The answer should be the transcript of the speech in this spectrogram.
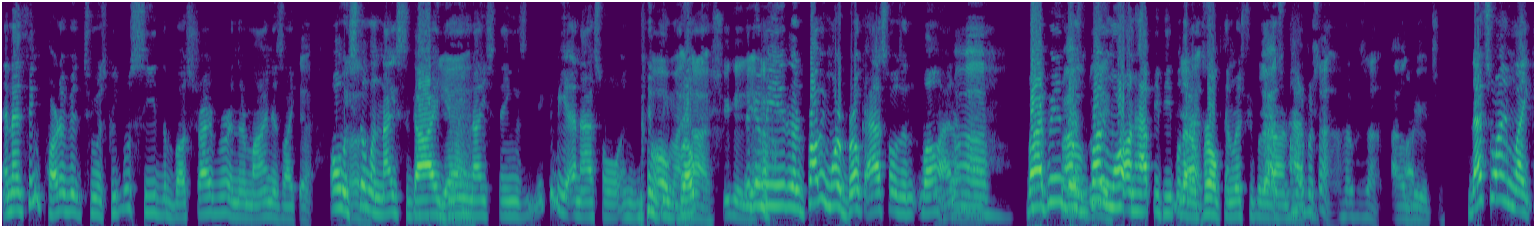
And I think part of it too is people see the bus driver in their mind is like, Yeah. oh, he's Uh, still a nice guy yeah. doing nice things. You can be an asshole and be Oh my broke. gosh, you could. There yeah. can be there's probably more broke assholes than well, I don't know. Uh, But I mean, there's probably. probably more unhappy people that are broke than rich people that yes, are hundred unhappy. percent, hundred percent. I agree with you. That's why I'm like,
